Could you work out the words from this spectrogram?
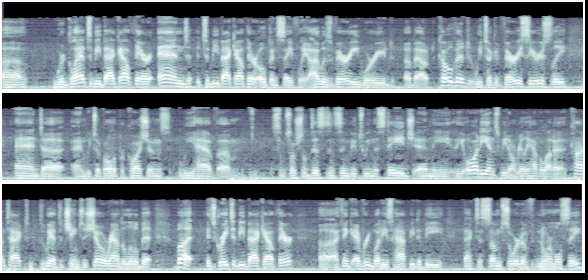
uh, we're glad to be back out there and to be back out there open safely. I was very worried about COVID. We took it very seriously, and uh, and we took all the precautions. We have. Um, some social distancing between the stage and the, the audience. We don't really have a lot of contact because we had to change the show around a little bit. But it's great to be back out there. Uh, I think everybody's happy to be back to some sort of normalcy.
